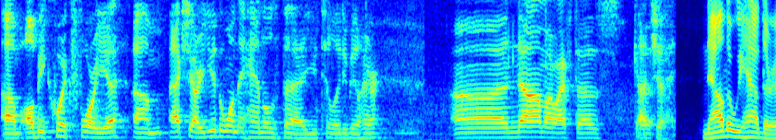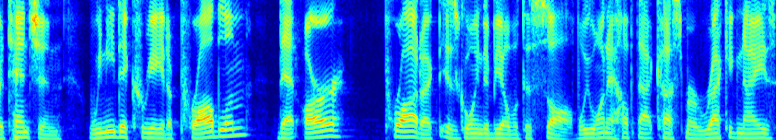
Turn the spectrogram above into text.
Um, I'll be quick for you. Um, actually, are you the one that handles the utility bill here? Uh, no, my wife does. Gotcha. Now that we have their attention, we need to create a problem that our product is going to be able to solve. We want to help that customer recognize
